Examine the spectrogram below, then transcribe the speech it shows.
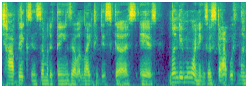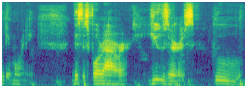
topics and some of the things I would like to discuss is Monday mornings. Let's start with Monday morning. This is for our users who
